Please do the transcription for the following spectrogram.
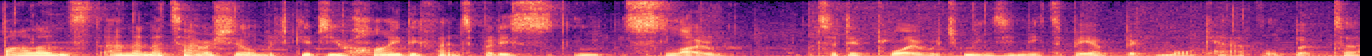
balanced and then a tower shield which gives you high defense but is slow to deploy which means you need to be a bit more careful. But uh,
